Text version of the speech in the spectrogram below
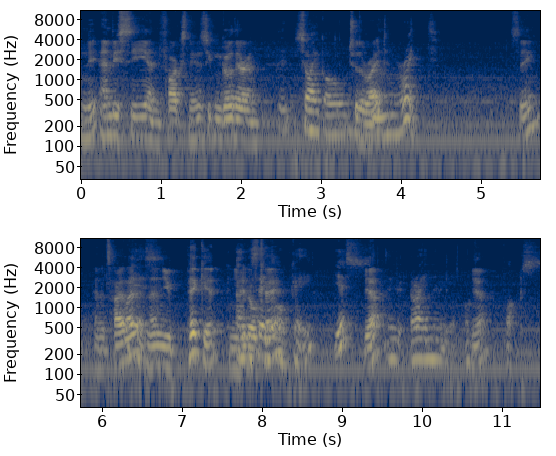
NBC and Fox News. You can go there and So I go. To the right? Right. See, and it's highlighted. Yes. And then you pick it and you and hit say OK. okay. Yes. Yeah. Right in the middle. Okay. Yeah. Fox.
